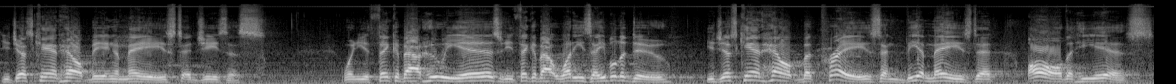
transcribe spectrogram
You just can't help being amazed at Jesus when you think about who he is and you think about what he's able to do, you just can't help but praise and be amazed at all that he is.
